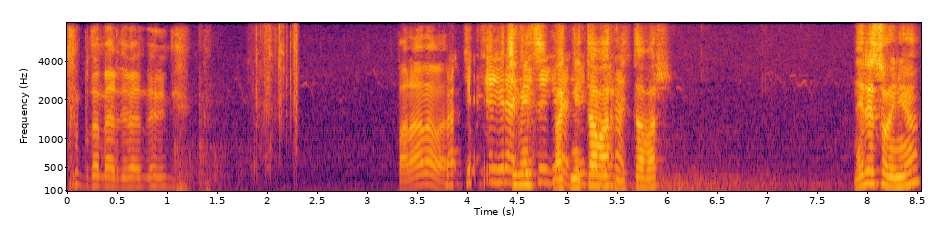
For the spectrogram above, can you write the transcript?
sizi. Bu da merdivenden indi. Banana var. Bak CT'ye girer. Kim CT'ye mit? girer. Bak mitte var. Mitte var. Neresi oynuyor?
